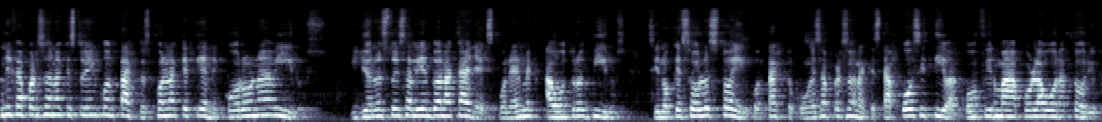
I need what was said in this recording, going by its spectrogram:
única persona que estoy en contacto es con la que tiene coronavirus, y yo no estoy saliendo a la calle a exponerme a otros virus, sino que solo estoy en contacto con esa persona que está positiva, confirmada por laboratorio,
